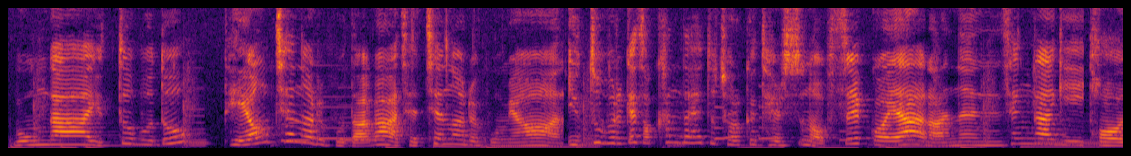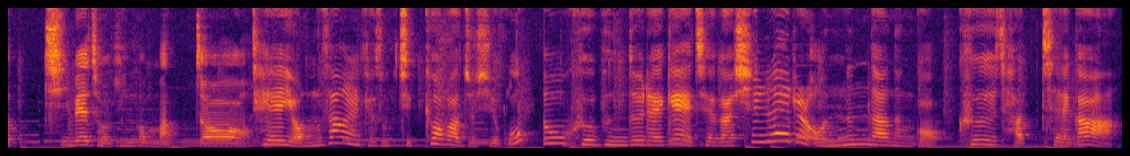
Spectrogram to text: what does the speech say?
뭔가 유튜브도 대형 채널을 보다가 제 채널을 보면 유튜브를 계속 한다 해도 저렇게 될 수는 없을 거야 라는 생각이 더 지배적인 건 맞죠. 제 영상을 계속 지켜봐 주시고 또 그분들에게 제가 신뢰를 얻는다는 거 그 자체가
